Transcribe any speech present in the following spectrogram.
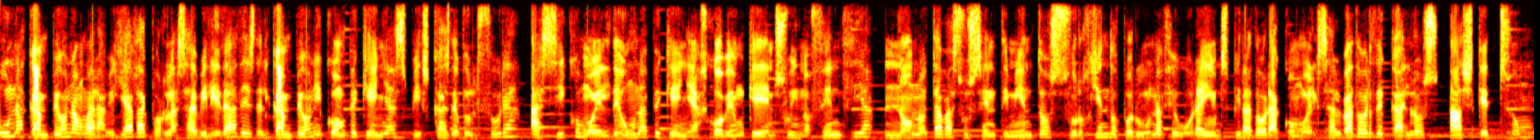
Una campeona maravillada por las habilidades del campeón y con pequeñas pizcas de dulzura, así como el de una pequeña joven que en su inocencia, no notaba sus sentimientos surgiendo por una figura inspiradora como el Salvador de Carlos, Ash Ketchum,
